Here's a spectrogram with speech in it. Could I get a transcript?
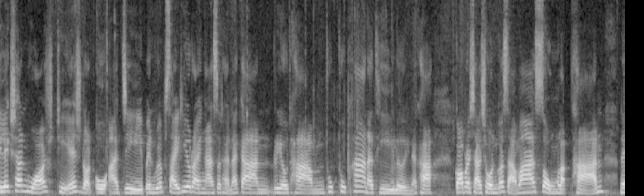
electionwatchth.org เป็นเว็บไซต์ที่รายงานสถานการณ์เรียลไทม์ทุก ๆ 5 นาทีเลยนะคะ ก็ประชาชนก็สามารถส่งหลักฐานใน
